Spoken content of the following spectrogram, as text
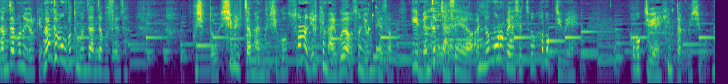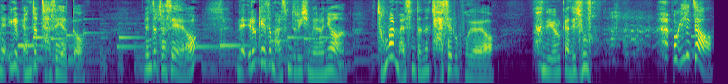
남자분은 이렇게. 남자분부터 먼저 앉아보세요. 자, 90도, 11자 만드시고, 손은 이렇게 말고요. 손 이렇게 해서. 이게 면접 자세예요. 아니, 너무 무릎에 하셨죠? 허벅지 위에. 허벅지 위에 힘 딱 빼시고. 네, 이게 면접 자세예요, 또. 면접 자세예요. 네, 이렇게 해서 말씀 들으시면은요, 정말 말씀 듣는 자세로 보여요. 근데 이렇게 앉으시고. 보기 싫죠?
